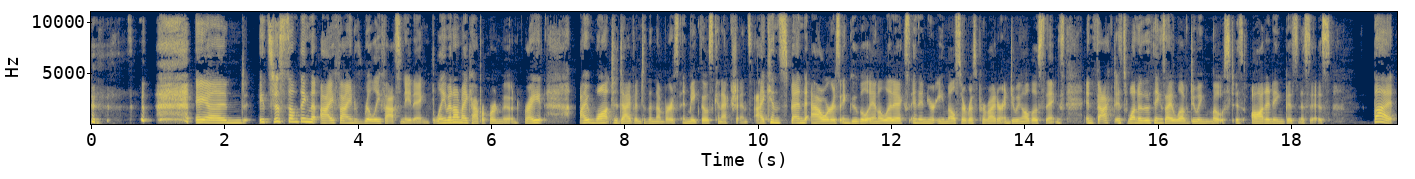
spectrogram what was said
and it's just something that I find really fascinating. Blame it on my Capricorn moon, right? I want to dive into the numbers and make those connections. I can spend hours in Google Analytics and in your email service provider and doing all those things. In fact, it's one of the things I love doing most is auditing businesses. But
